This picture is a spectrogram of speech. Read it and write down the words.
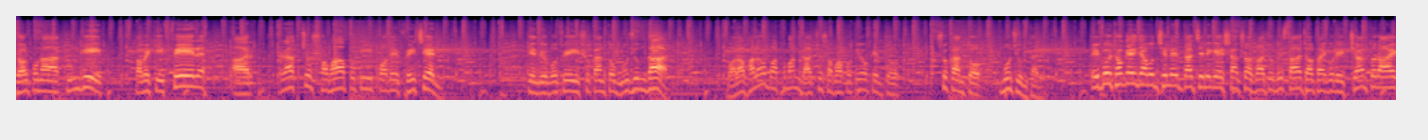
জল্পনা তুঙ্গে। তবে কি ফের, আর রাজ্য সভাপতি পদে ফিরছেন কেন্দ্রীয় মন্ত্রী সুকান্ত মজুমদার। বলা ভালো, বর্তমান রাজ্য সভাপতিও কিন্তু সুকান্ত মজুমদারি এই বৈঠকে যেমন ছিলেন দার্জিলিংয়ের সাংসদ রাজু বিস্তার জলপাইগুড়ির জয়ন্ত রায়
